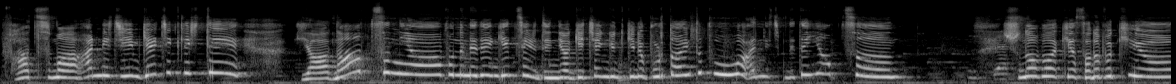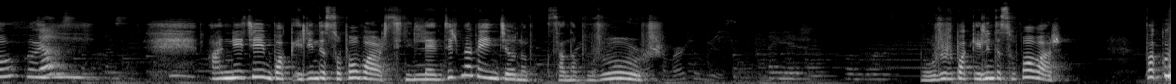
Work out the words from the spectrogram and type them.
Fatma anneciğim gerçekleşti. Ya ne yaptın ya? Bunu neden getirdin ya? Geçen gün yine buradaydı bu. Anneciğim neden yaptın? İşte. Şuna bak ya sana bakıyor. Ay. Anneciğim bak elinde sopa var. Sinirlendirme bence onu. Bak sana vurur. Hayır. Olmaz. Vurur bak elinde sopa var. Bak bak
